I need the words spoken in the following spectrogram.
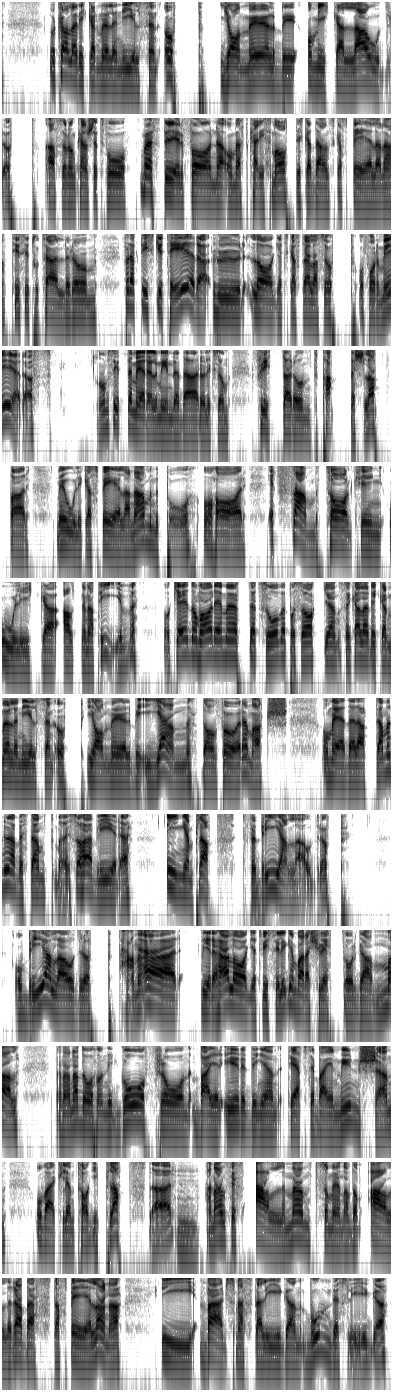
då kallar Rickard Möller Nielsen upp Jan Mölby och Mikael Laudrup alltså de kanske två mest erfarna och mest karismatiska danska spelarna till sitt hotellrum för att diskutera hur laget ska ställas upp och formeras. De sitter mer eller mindre där och liksom flyttar runt papperslappar med olika spelarnamn på och har ett samtal kring olika alternativ. Okej, de har det mötet, sover på saken. Sen kallar Rickard Möller Nielsen upp Jan Mölby igen dagen före match och meddelar att ja, men nu har jag bestämt mig, så här blir det. Ingen plats för Brian Laudrup. Och Brian Laudrup, han är vid det här laget visserligen bara 21 år gammal men han har då hunnit gå från Bayer Uerdingen till FC Bayern München och verkligen tagit plats där. Mm. Han anses allmänt som en av de allra bästa spelarna i världsmästarligan Bundesliga.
